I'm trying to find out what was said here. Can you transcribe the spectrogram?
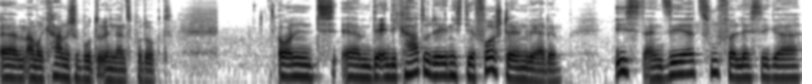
ähm, amerikanische Bruttoinlandsprodukt. Und ähm, der Indikator, den ich dir vorstellen werde, ist ein sehr zuverlässiger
